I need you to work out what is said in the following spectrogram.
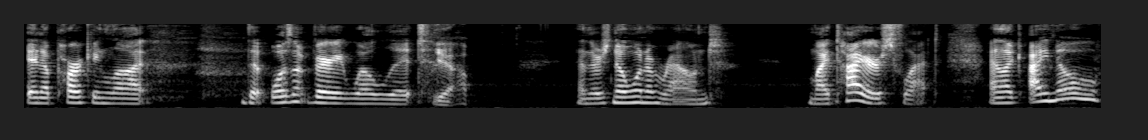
in a parking lot that wasn't very well lit, yeah, and there's no one around. My tire's flat, and like I know,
